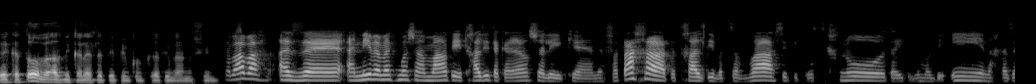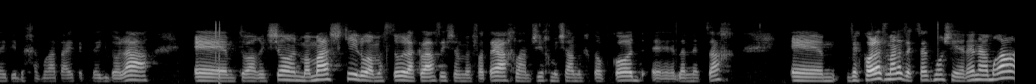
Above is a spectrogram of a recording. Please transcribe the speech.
רקע טוב, ואז ניכנס לטיפים קונקרטיים לאנשים. סבבה, אז uh, אני באמת, כמו שאמרתי, התחלתי את הקריירה שלי כמפתחת, התחלתי בצבא, עשיתי קורס תכנות, הייתי במודיעין, אחרי זה הייתי בחברת הייטק די גדולה, um, תואר ראשון, ממש כאילו המסלול הקלאסי של מפתח, להמשיך משם לכתוב קוד לנצח. וכל הזמן הזה, קצת כמו שילנה אמרה,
